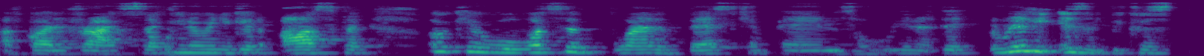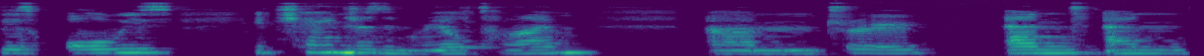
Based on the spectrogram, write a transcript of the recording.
I've got it right. It's like, you know, when you get asked like, okay, well, what's the, one of the best campaigns or, you know, it really isn't because there's always, it changes in real time. Um, True. And and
